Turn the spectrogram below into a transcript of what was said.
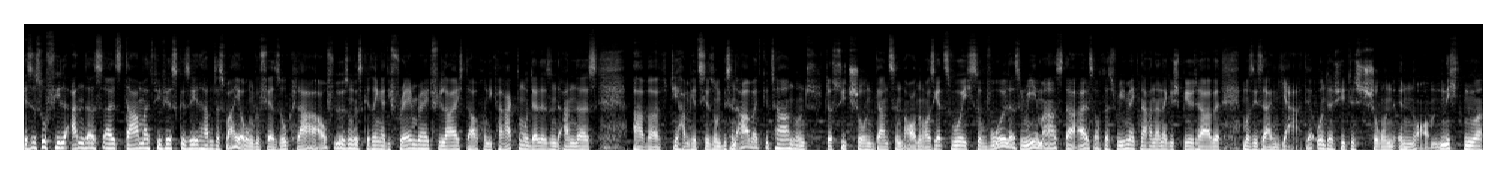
ist es so viel anders als damals, wie wir es gesehen haben. Das war ja ungefähr so klar, Auflösung ist geringer, die Framerate vielleicht auch und die Charaktermodelle sind anders, aber die haben jetzt hier so ein bisschen Arbeit getan und das sieht schon ganz in Ordnung aus. Jetzt, wo ich sowohl das Remaster als auch das Remake nacheinander gespielt habe, muss ich sagen, ja, der Unterschied ist schon enorm. Nicht nur,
